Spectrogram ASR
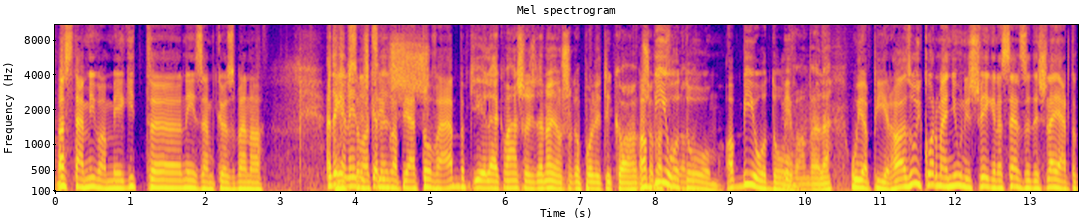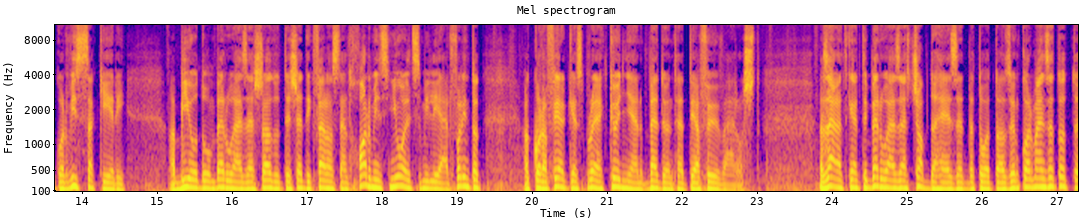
Aztán mi van még itt? Nézem közben a Hát igen, én is címlapját keres tovább. kélek másos, de nagyon sok a politika. A biodóm, a biodóm. Mi van vele? Újabb hír. Ha az új kormány június végén a szerződés lejárt, akkor visszakéri a biodóm beruházásra adott és eddig felhasznált 38 milliárd forintot, akkor a félkész projekt könnyen bedöntheti a fővárost. Az állatkerti beruházás csapdahelyzetbe tolta az önkormányzatot,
